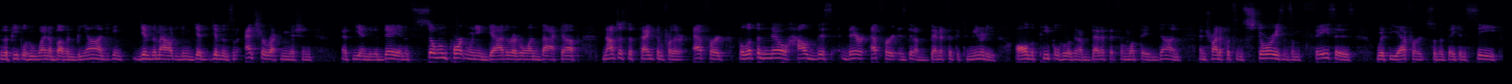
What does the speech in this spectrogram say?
to the people who went above and beyond. You can give them out, you can give, give them some extra recognition at the end of the day. And it's so important when you gather everyone back up, not just to thank them for their effort, but let them know how this their effort is going to benefit the community, all the people who are going to benefit from what they've done, and try to put some stories and some faces with the effort so that they can see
